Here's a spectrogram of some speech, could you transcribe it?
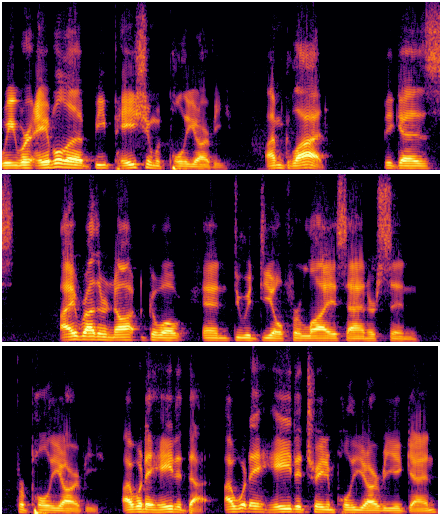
we were able to be patient with Puljujarvi. I'm glad because I'd rather not go out and do a deal for Lias Andersson for Puljujarvi. I would have hated that. I would have hated trading Puljujarvi again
